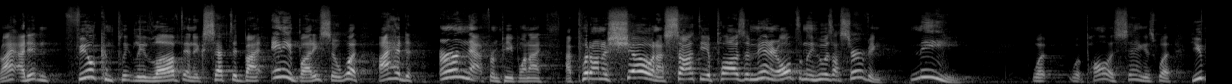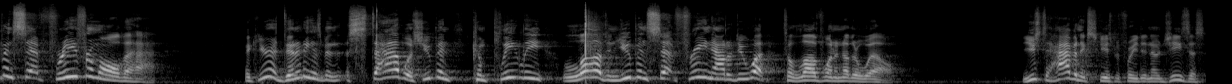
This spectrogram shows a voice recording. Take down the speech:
right? I didn't feel completely loved and accepted by anybody. So what? I had to earn that from people. And I, I put on a show and I sought the applause of men. And ultimately, who was I serving? Me. What, what Paul is saying is what? You've been set free from all that. Like your identity has been established. You've been completely loved and you've been set free now to do what? To love one another well. You used to have an excuse before you didn't know Jesus.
